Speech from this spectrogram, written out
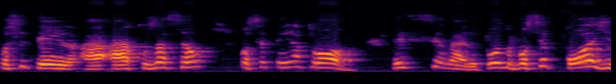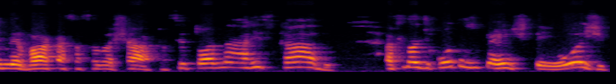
Você tem a, a acusação, você tem a prova. Nesse cenário todo, você pode levar a cassação da chapa, se torna arriscado. Afinal de contas, o que a gente tem hoje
